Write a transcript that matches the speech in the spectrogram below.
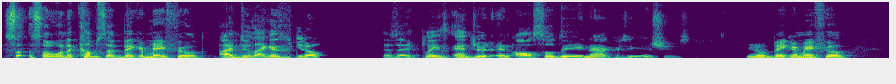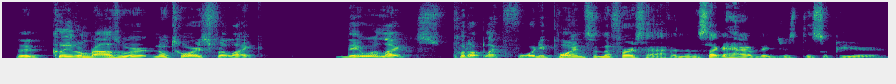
So so when it comes to Baker Mayfield, I do like his, you know, as I plays injured and also the inaccuracy issues. You know, Baker Mayfield the Cleveland Browns were notorious for like they were like put up like 40 points in the first half and then the second half they just disappear and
